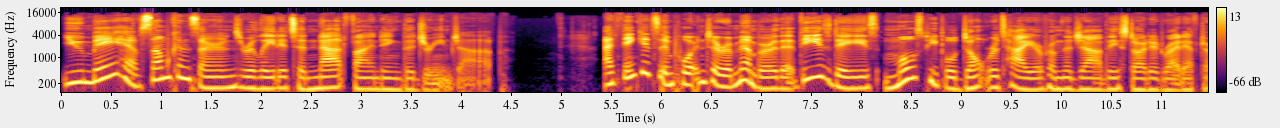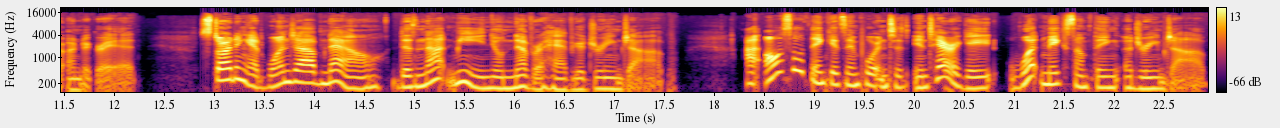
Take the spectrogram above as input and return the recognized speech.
you may have some concerns related to not finding the dream job. I think it's important to remember that these days, most people don't retire from the job they started right after undergrad. Starting at one job now does not mean you'll never have your dream job. I also think it's important to interrogate what makes something a dream job.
